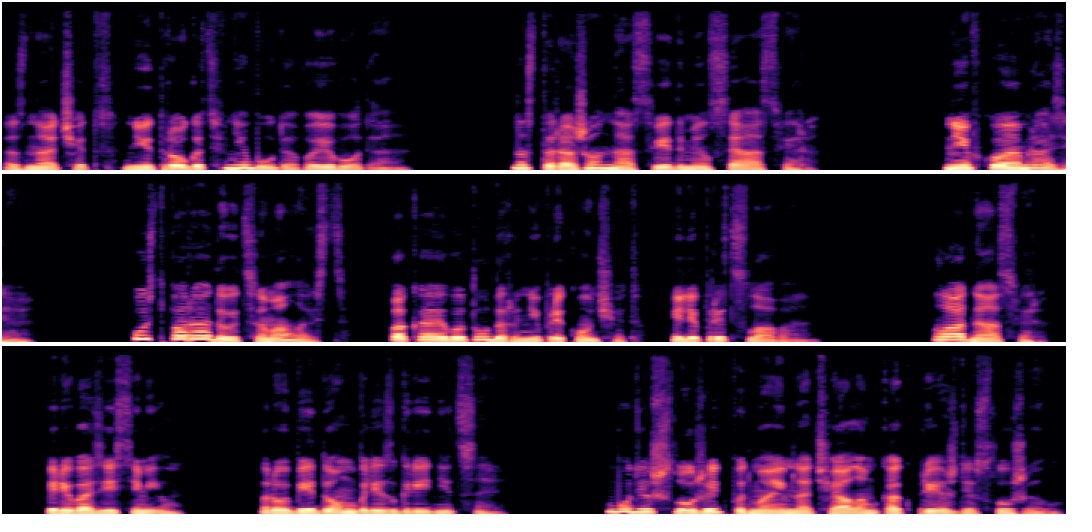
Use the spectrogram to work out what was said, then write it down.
«Значит, не трогать не буду, воевода», — настороженно осведомился Асфер. Ни в коем разе. Пусть порадуется малость, пока его Тудор не прикончит, или предслава. Ладно, Асфер, перевози семью. Руби дом близ гридницы. Будешь служить под моим началом, как прежде служил.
